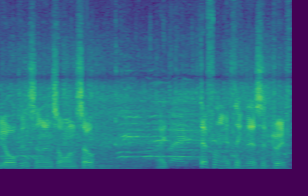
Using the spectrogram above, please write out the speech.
Jorgensen and so on. So. Definitely think there's a drift.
